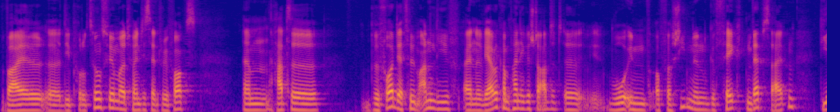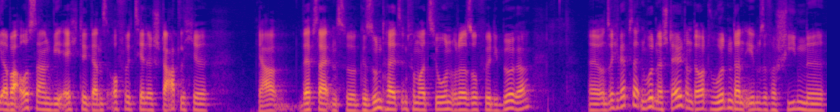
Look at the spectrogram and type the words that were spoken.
weil äh, die Produktionsfirma 20th Century Fox ähm, hatte, bevor der Film anlief, eine Werbekampagne gestartet, äh, wo in, auf verschiedenen gefakten Webseiten, die aber aussahen wie echte, ganz offizielle staatliche ja, Webseiten zur Gesundheitsinformation oder so für die Bürger. Äh, und solche Webseiten wurden erstellt und dort wurden dann eben so verschiedene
